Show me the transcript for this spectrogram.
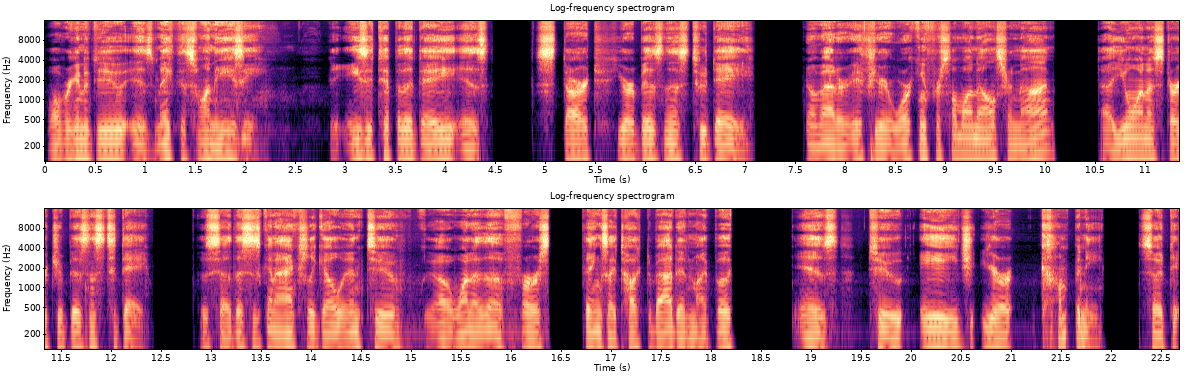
what we're going to do is make this one easy. The easy tip of the day is start your business today. No matter if you're working for someone else or not, uh, you want to start your business today. So, this is going to actually go into uh, one of the first things I talked about in my book is to age your company. So to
